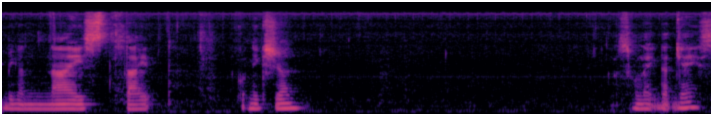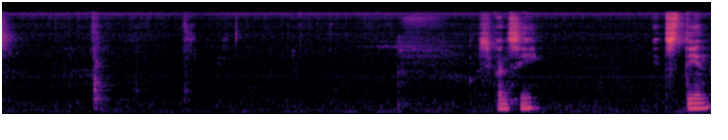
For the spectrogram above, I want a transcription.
giving a nice tight connection. So like that guys. As you can see it's thin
